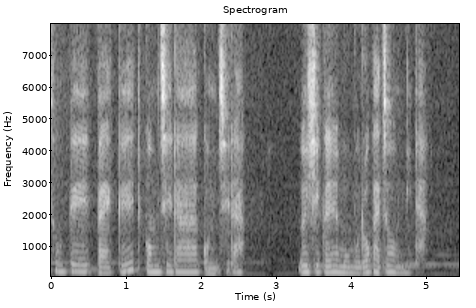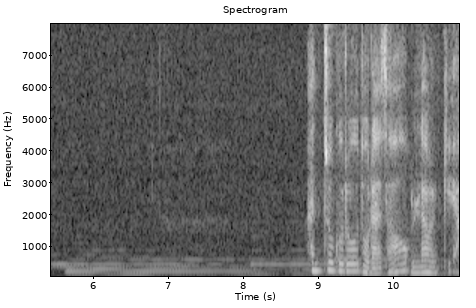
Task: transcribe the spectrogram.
손끝, 발끝, 꼼지락, 꼼지락. 의식을 몸으로 가져옵니다. 한쪽으로 돌아서 올라올게요.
